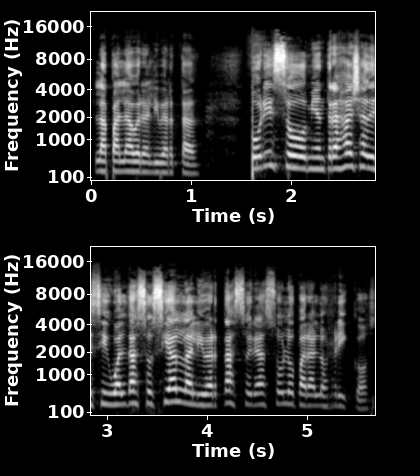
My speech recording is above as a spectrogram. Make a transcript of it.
la palabra libertad. Por eso, mientras haya desigualdad social, la libertad será solo para los ricos.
